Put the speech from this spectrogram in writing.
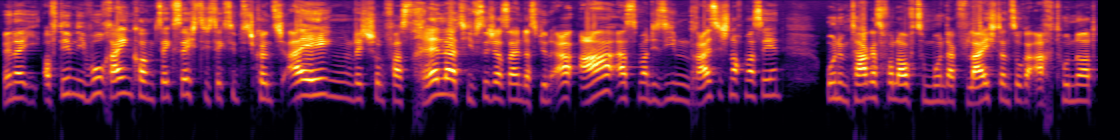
Wenn er auf dem Niveau reinkommt, 660, 670, könnte ich eigentlich schon fast relativ sicher sein, dass wir A, erstmal die 37 nochmal sehen und im Tagesverlauf zum Montag vielleicht dann sogar 800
